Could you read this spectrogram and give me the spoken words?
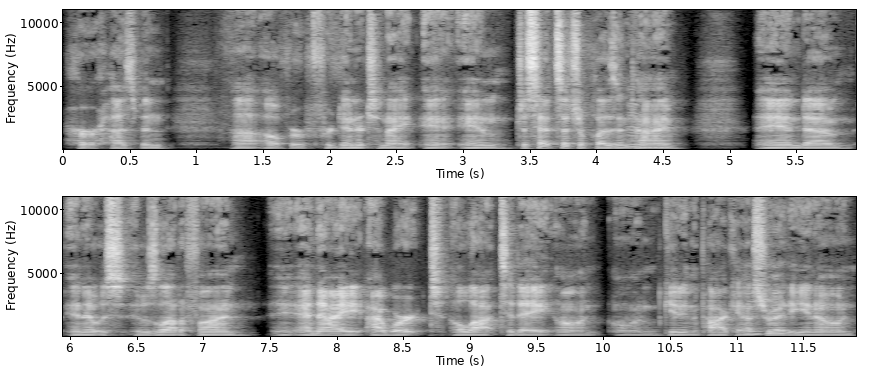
her husband uh, over for dinner tonight, and, and just had such a pleasant Mm-hmm. time, and um, and it was it was a lot of fun, and I I worked a lot today on on getting the podcast Mm-hmm. ready, you know, and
